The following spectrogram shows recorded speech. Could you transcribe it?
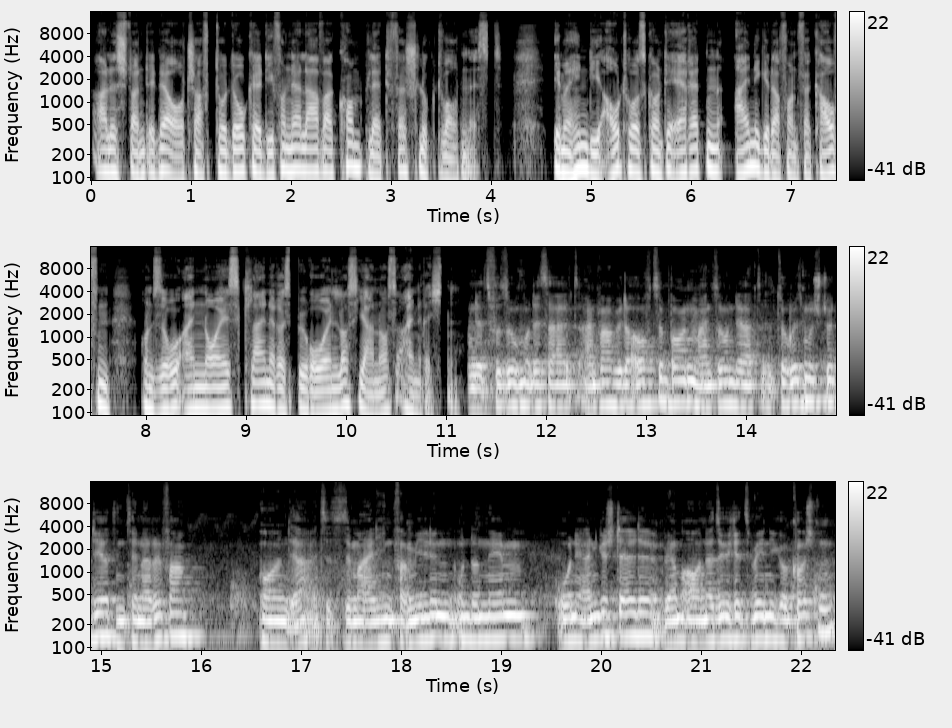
Alles stand in der Ortschaft Todoke, die von der Lava komplett verschluckt worden ist. Immerhin die Autos konnte er retten, einige davon verkaufen und so ein neues, kleineres Büro in Los Llanos einrichten. Und jetzt versuchen wir das halt einfach wieder aufzubauen. Mein Sohn, der hat Tourismus studiert in Teneriffa. Und ja, jetzt sind wir eigentlich ein Familienunternehmen ohne Angestellte. Wir haben auch natürlich jetzt weniger Kosten.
